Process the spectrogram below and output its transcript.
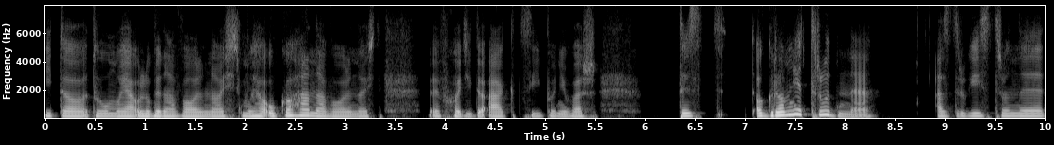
I to tu moja ulubiona wolność, moja ukochana wolność y, wchodzi do akcji, ponieważ to jest ogromnie trudne, a z drugiej strony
